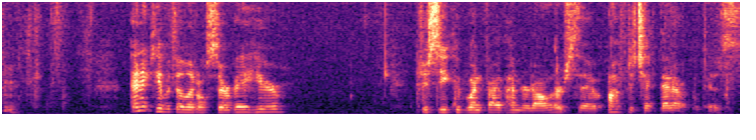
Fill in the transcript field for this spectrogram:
Hmm. And it came with a little survey here. Just so you could win $500. So I'll have to check that out because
